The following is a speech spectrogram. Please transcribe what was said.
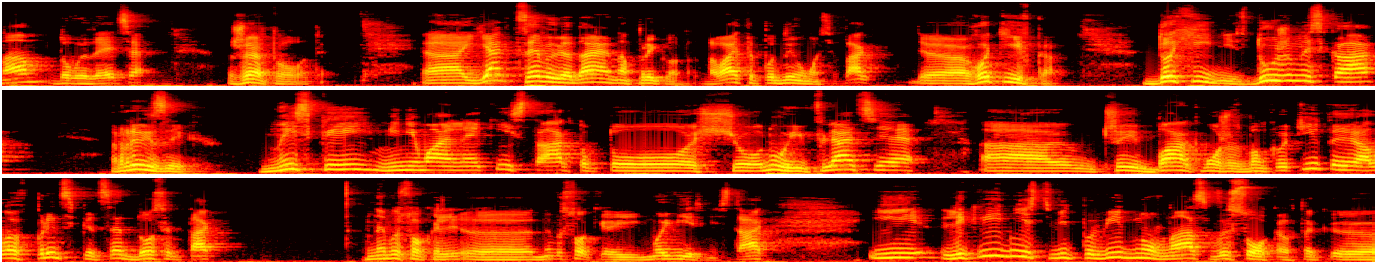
нам доведеться жертвувати. Е, як це виглядає на прикладах? Давайте подивимося. Так? Е, готівка. Дохідність дуже низька, ризик низький, мінімальний якийсь, так, тобто, що ну, інфляція а, чи банк може збанкрутіти, але в принципі це досить так невисока, е, невисока ймовірність. Так? І ліквідність, відповідно, в нас висока в, так, е,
